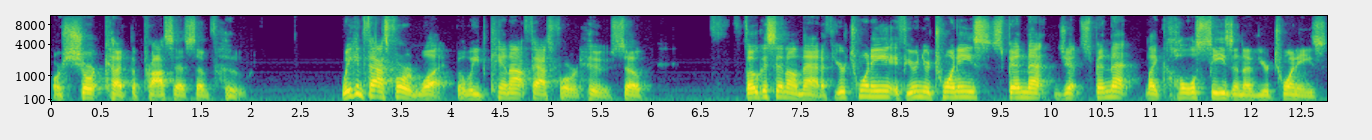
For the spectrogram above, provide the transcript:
or shortcut the process of who. We can fast forward what, but we cannot fast forward who. So focus in on that. If you're 20, if you're in your 20s, spend that spend that like whole season of your 20s.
